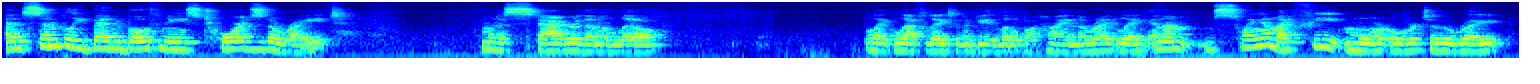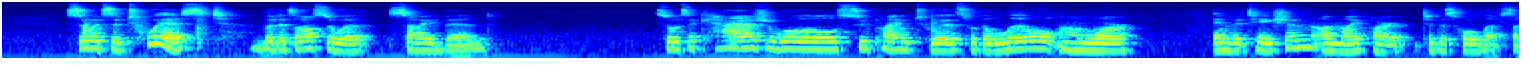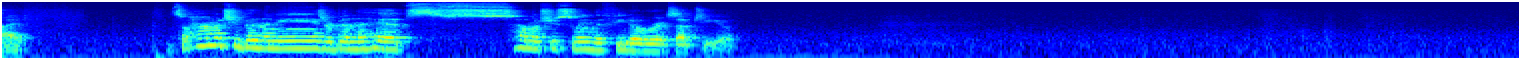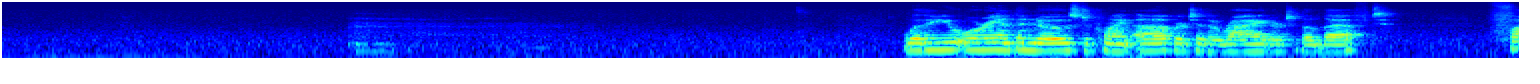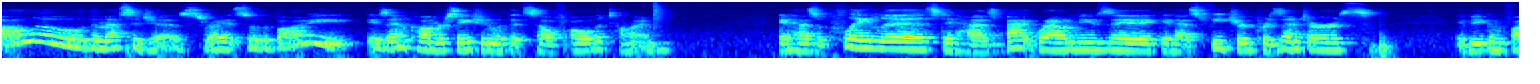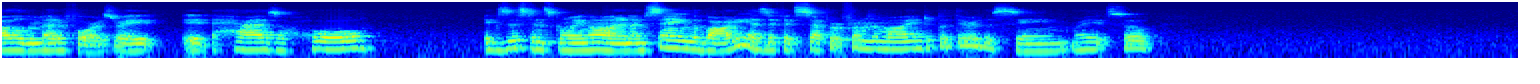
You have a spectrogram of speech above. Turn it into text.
and simply bend both knees towards the right, I'm going to stagger them a little. Like left leg's going to be a little behind the right leg. And I'm swinging my feet more over to the right. So it's a twist, but it's also a side bend. So it's a casual supine twist with a little more invitation on my part to this whole left side. So how much you bend the knees or bend the hips, how much you swing the feet over, it's up to you. Whether you orient the nose to point up or to the right or to the left, follow the messages, right? So the body is in conversation with itself all the time. It has a playlist, it has background music, it has featured presenters. If you can follow the metaphors, right? It has a whole existence going on. And I'm saying the body as if it's separate from the mind, but they're the same, right? So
